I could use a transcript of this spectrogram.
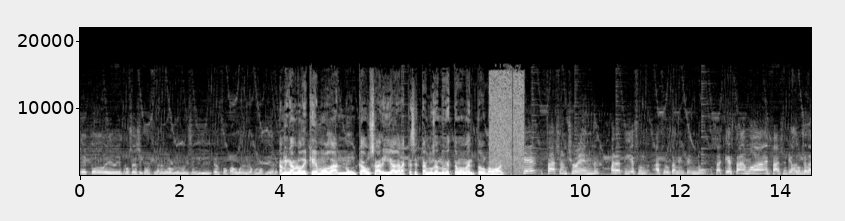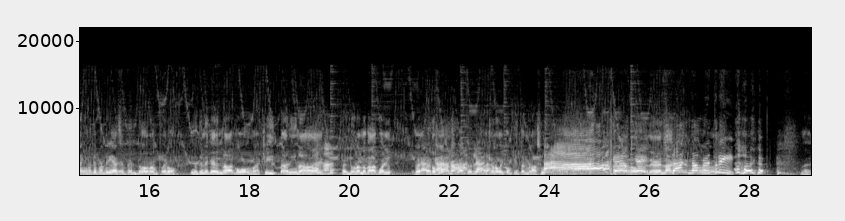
Es, todo de, de proceso y confiar en uno mismo y seguir enfocado en lo que uno quiere. También habló de qué moda nunca usaría de las que se están usando en este momento. Vamos a ver. ¿Qué fashion trend para ti es un absolutamente no? O sea, ¿qué está de moda de fashion que tú verdad no te pondrías? Me perdonan, pero no tiene que ver nada con machista ni nada. de- Ajá. perdonando cada cual. Respeto su decisión. Acho, no voy con pintarme la suela. Ah, ok, de verdad Shot que no. number three. Eh,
